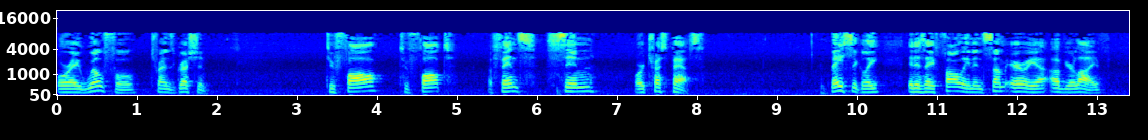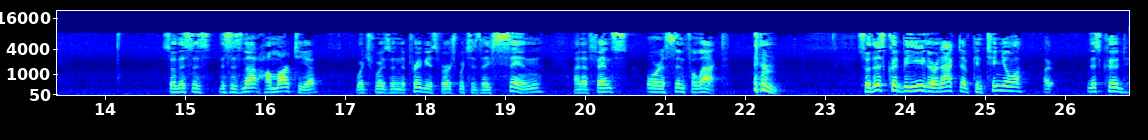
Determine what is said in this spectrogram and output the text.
or a willful transgression. To fall, to fault, offense, sin, or trespass. Basically, it is a falling in some area of your life so this is, this is not hamartia, which was in the previous verse, which is a sin, an offense, or a sinful act. so this could be either an act of continual, uh, this could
